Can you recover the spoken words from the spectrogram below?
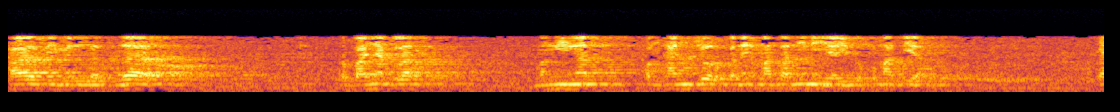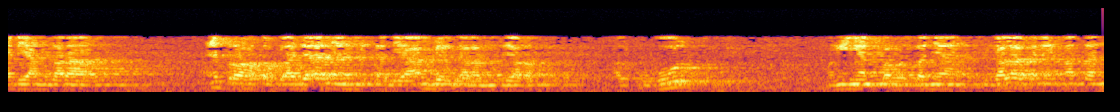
hadhimil ladzat. Perbanyaklah mengingat penghancur kenikmatan ini yaitu kematian. Maka di antara ibrah atau pelajaran yang bisa diambil dalam ziarah al-kubur mengingat bahwasanya segala kenikmatan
